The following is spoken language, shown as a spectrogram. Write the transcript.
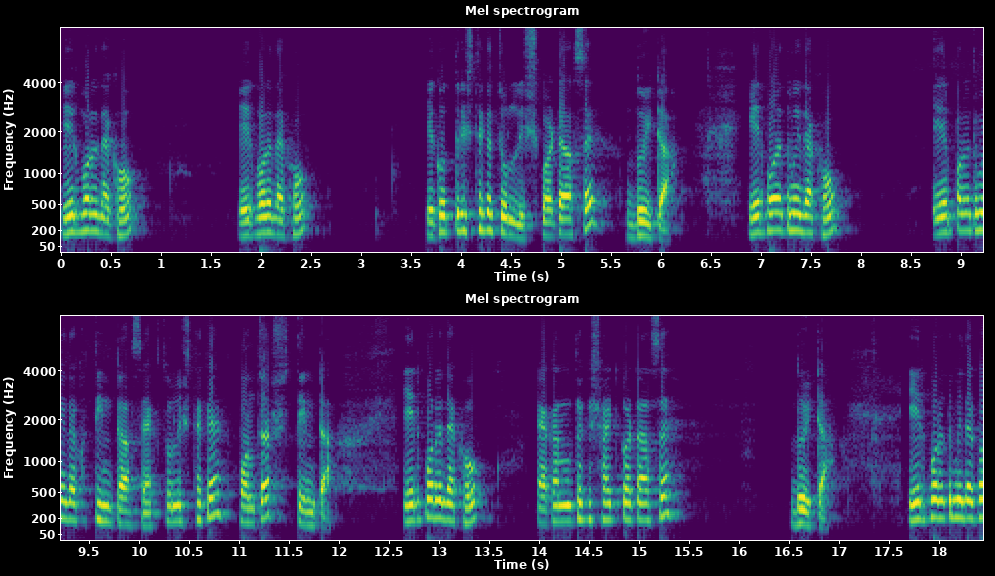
এরপরে দেখো এরপরে দেখো, একত্রিশ থেকে চল্লিশ কয়টা আছে? দুইটা। এরপরে তুমি দেখো এরপরে তুমি দেখো তিনটা আছে, একচল্লিশ থেকে পঞ্চাশ তিনটা। এরপরে দেখো একান্ন থেকে ষাট কয়টা আছে? দুইটা। এরপরে তুমি দেখো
